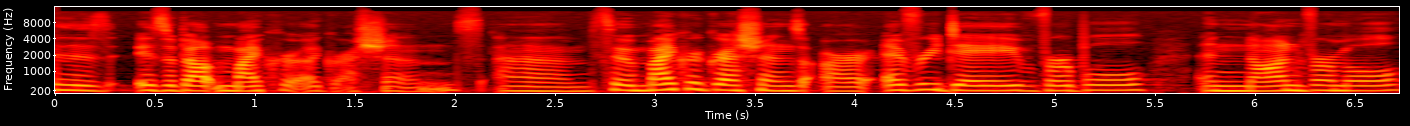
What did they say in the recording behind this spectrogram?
Is, is about microaggressions. Um, so, microaggressions are everyday verbal and nonverbal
